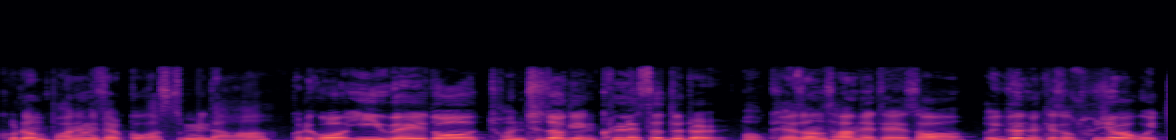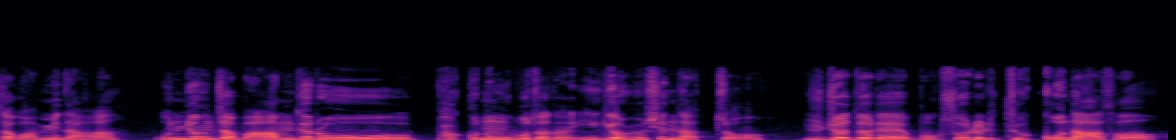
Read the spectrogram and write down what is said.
그런 방향이 될 것 같습니다 그리고 이 외에도 전체적인 클래스들을 어, 개선 사항에 대해서 의견을 계속 수집하고 있다고 합니다 운영자 마음대로 바꾸는 것보다는 이게 훨씬 낫죠 유저들의 목소리를 듣고 나서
